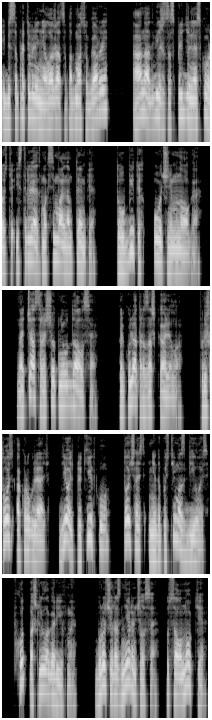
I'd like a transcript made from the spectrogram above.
и без сопротивления ложатся под массу горы, а она движется с предельной скоростью и стреляет в максимальном темпе, то убитых очень много. На час расчет не удался. Калькулятор зашкалило. Пришлось округлять, делать прикидку, точность недопустимо сбилась. В ход пошли логарифмы. Брочи разнервничался, кусал ногти,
